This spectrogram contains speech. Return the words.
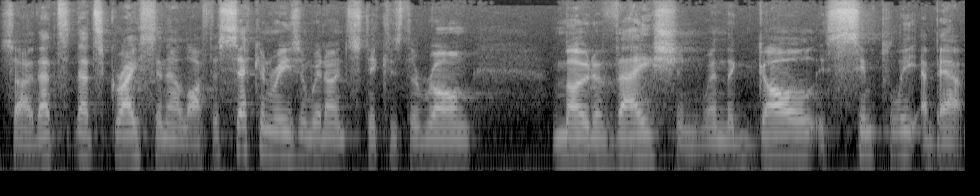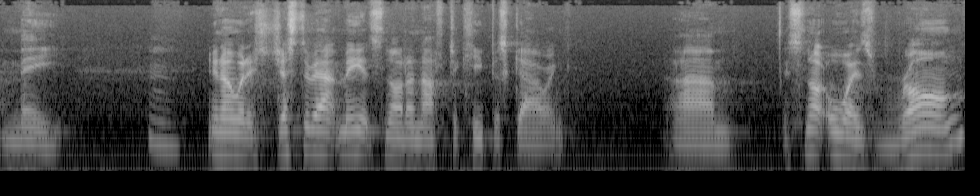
So that's, that's grace in our life. The second reason we don't stick is the wrong motivation, when the goal is simply about me. Hmm. You know, when it's just about me, it's not enough to keep us going. Um, it's not always wrong,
